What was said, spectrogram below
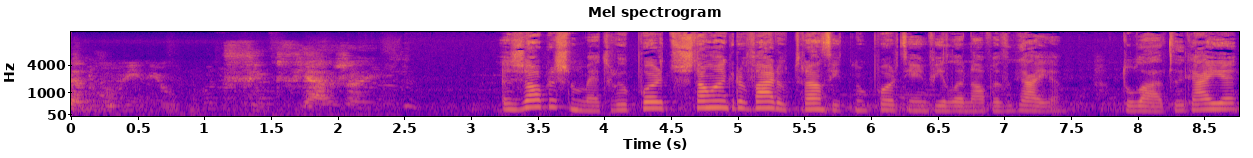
editando o vídeo. Fim de viagem. As obras no metro do Porto estão a agravar o trânsito no Porto e em Vila Nova de Gaia. Do lado de Gaia,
